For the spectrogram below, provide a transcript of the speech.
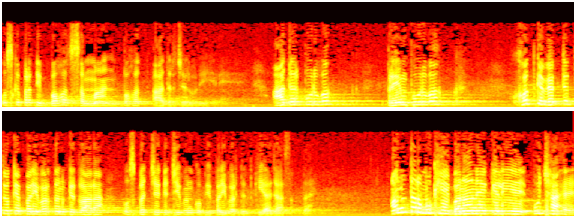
उसके प्रति बहुत सम्मान, बहुत आदर ज़रूरी है। आदर पूर्वक प्रेम पूर्वक खुद के व्यक्तित्व के परिवर्तन के द्वारा उस बच्चे के जीवन को भी परिवर्तित किया जा सकता है। अंतर्मुखी बनाने के लिए पूछा है,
